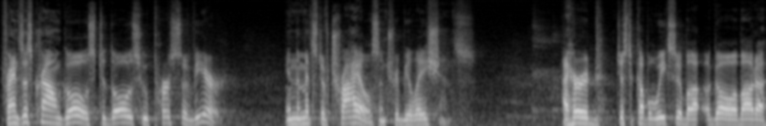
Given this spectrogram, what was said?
Friends, this crown goes to those who persevere in the midst of trials and tribulations. I heard just a couple weeks ago about an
